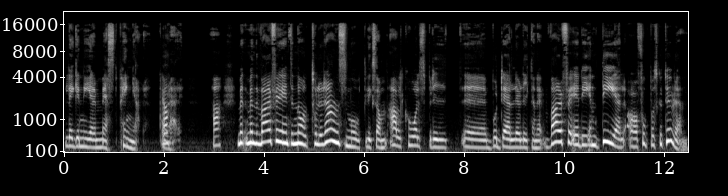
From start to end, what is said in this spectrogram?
lägger ner mest pengar på ja. det här. Ja. Men, men varför är det inte nolltolerans mot liksom, alkohol, sprit, eh, bordeller och liknande. Varför är det en del av fotbollskulturen?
